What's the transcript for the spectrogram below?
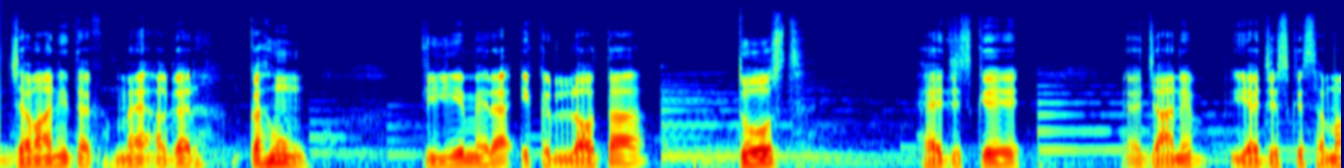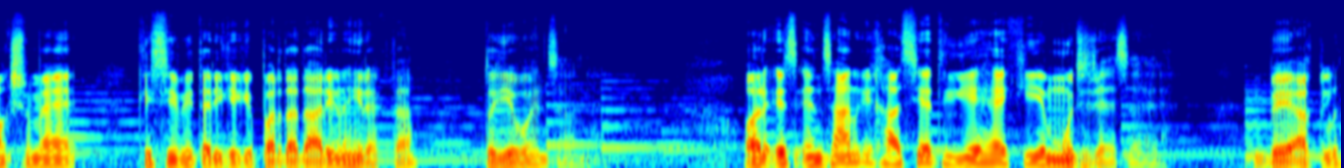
जवानी तक मैं अगर कहूँ कि ये मेरा एक लौता दोस्त है जिसके जानब या जिसके समक्ष मैं किसी भी तरीके की पर्दादारी नहीं रखता तो ये वो इंसान है। और इस इंसान की खासियत ये है कि ये मुझ जैसा है। बेअक्ल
